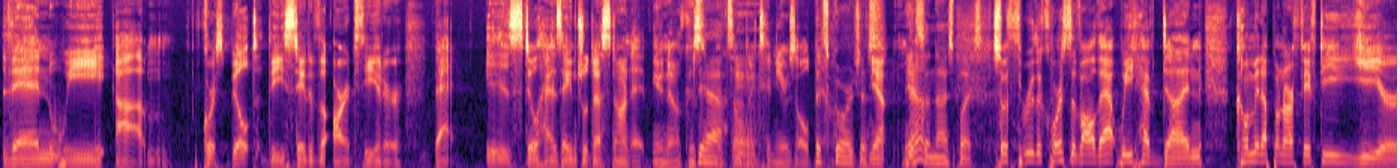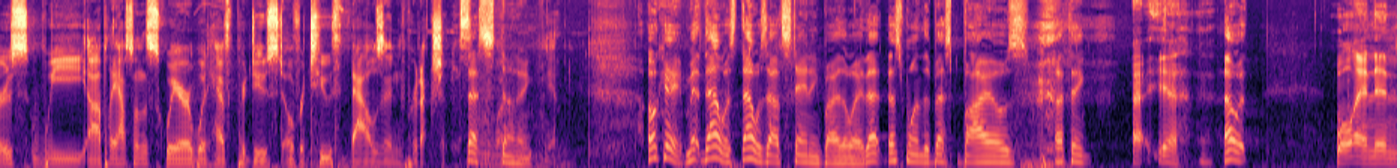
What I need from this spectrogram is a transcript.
then we, um, of course, built the state of the art theater that is still has angel dust on it, you know, because Yeah. it's only 10 years old. It's gorgeous. Yeah. It's a nice place. So through the course of all that, we have done coming up on our 50 years. We uh, Playhouse on the Square would have produced over 2,000 productions. That's stunning. yeah. Okay, man, that was that was outstanding. By the way, that that's one of the best bios I think. Uh, yeah. That was Well, and then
